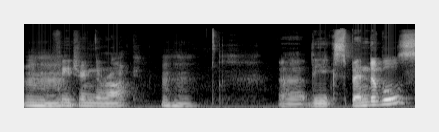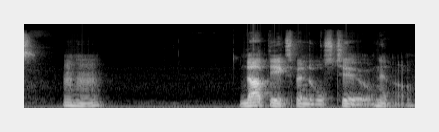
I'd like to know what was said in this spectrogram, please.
Mhm. featuring The Rock. Mhm. Uh, the Expendables. Not the Expendables 2. No.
